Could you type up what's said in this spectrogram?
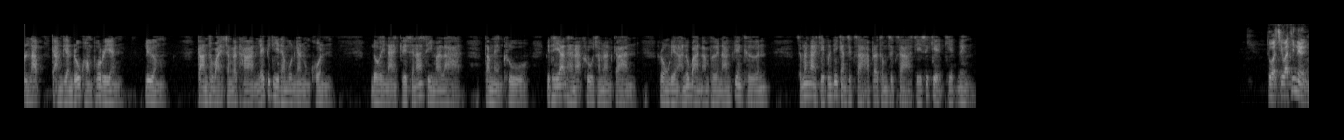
ลลัพธ์การเรียนรู้ของผู้เรียน เรื่อง การถวายสังฆทานและพิธีทำบุญงานมงคล โดยนายกฤษณะศรีมาลาตำแหน่งครู วิทยาฐานะครูชำนาญการ โรงเรียนอนุบาลอำเภอน้ำเกลี้ยงเขินสำนักงานเขตพื้นที่การศึกษาประถมศึกษาศรีสะเกษเขตหนึ่งตัวชีวัดที่หนึ่ง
